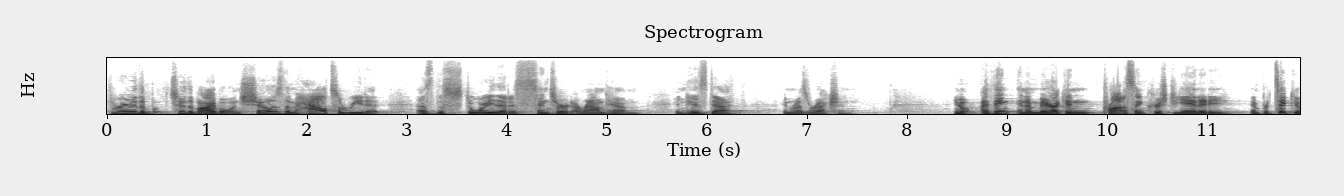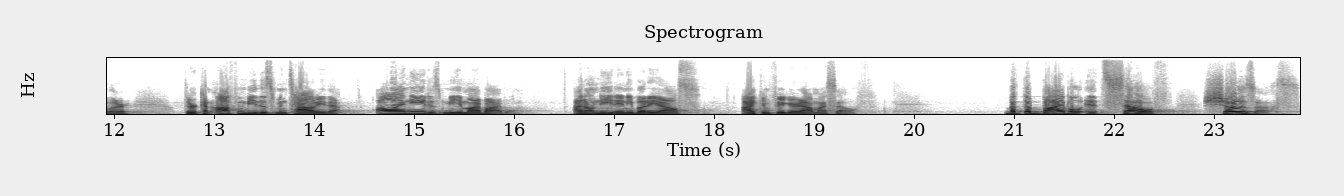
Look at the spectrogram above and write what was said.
through the, to the Bible, and shows them how to read it as the story that is centered around him and his death and resurrection. You know, I think in American Protestant Christianity in particular, there can often be this mentality that all I need is me and my Bible. I don't need anybody else. I can figure it out myself. But the Bible itself shows us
